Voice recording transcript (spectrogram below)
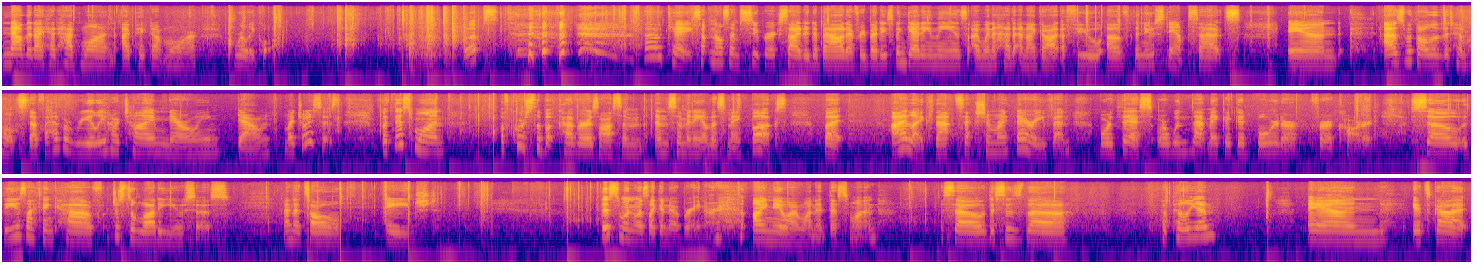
now that I had had one, I picked up more. Really cool. Whoops. Okay, something else I'm super excited about. Everybody's been getting these. I went ahead and I got a few of the new stamp sets. And as with all of the Tim Holtz stuff, I have a really hard time narrowing down my choices. But this one, of course the book cover is awesome and so many of us make books. But I like that section right there even. Or this. Or wouldn't that make a good border for a card? So these I think have just a lot of uses. And it's all aged. This one was like a no-brainer. I knew I wanted this one. So this is the Papillon. And it's got,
